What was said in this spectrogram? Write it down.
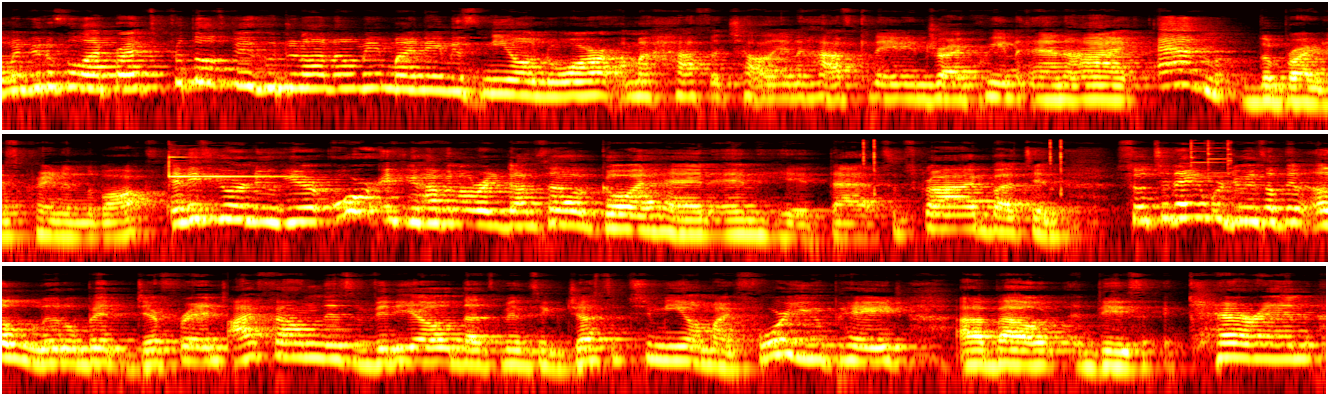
my beautiful light brights. For those of you who do not know me, my name is Neon Noire. I'm a half Italian, half Canadian drag queen, and I am the brightest crane in the box. And if you are new here, or if you haven't already done so, go ahead and hit that subscribe button. So today we're doing something a little bit different. I found this video that's been suggested to me on my For You page about this Karen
